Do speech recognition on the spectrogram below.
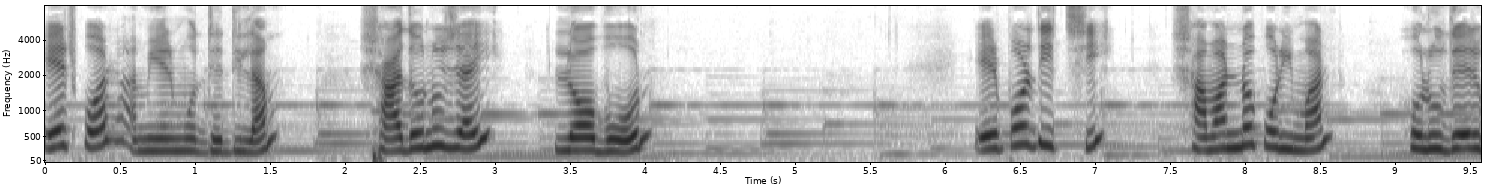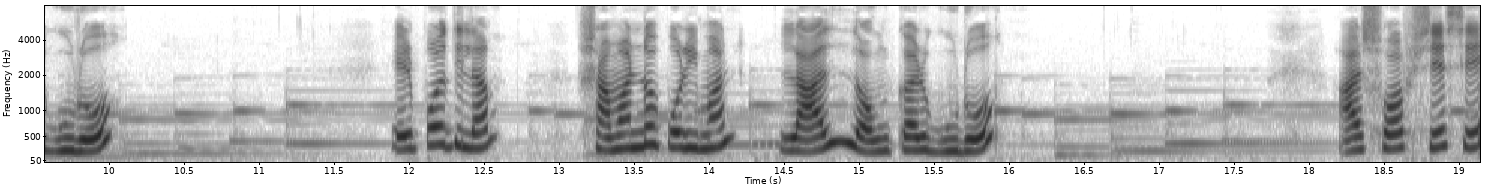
এরপর আমি এর মধ্যে দিলাম স্বাদ অনুযায়ী লবণ। এরপর দিচ্ছি সামান্য পরিমাণ হলুদের গুঁড়ো। এরপর দিলাম সামান্য পরিমাণ লাল লঙ্কার গুঁড়ো। আর সব শেষে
